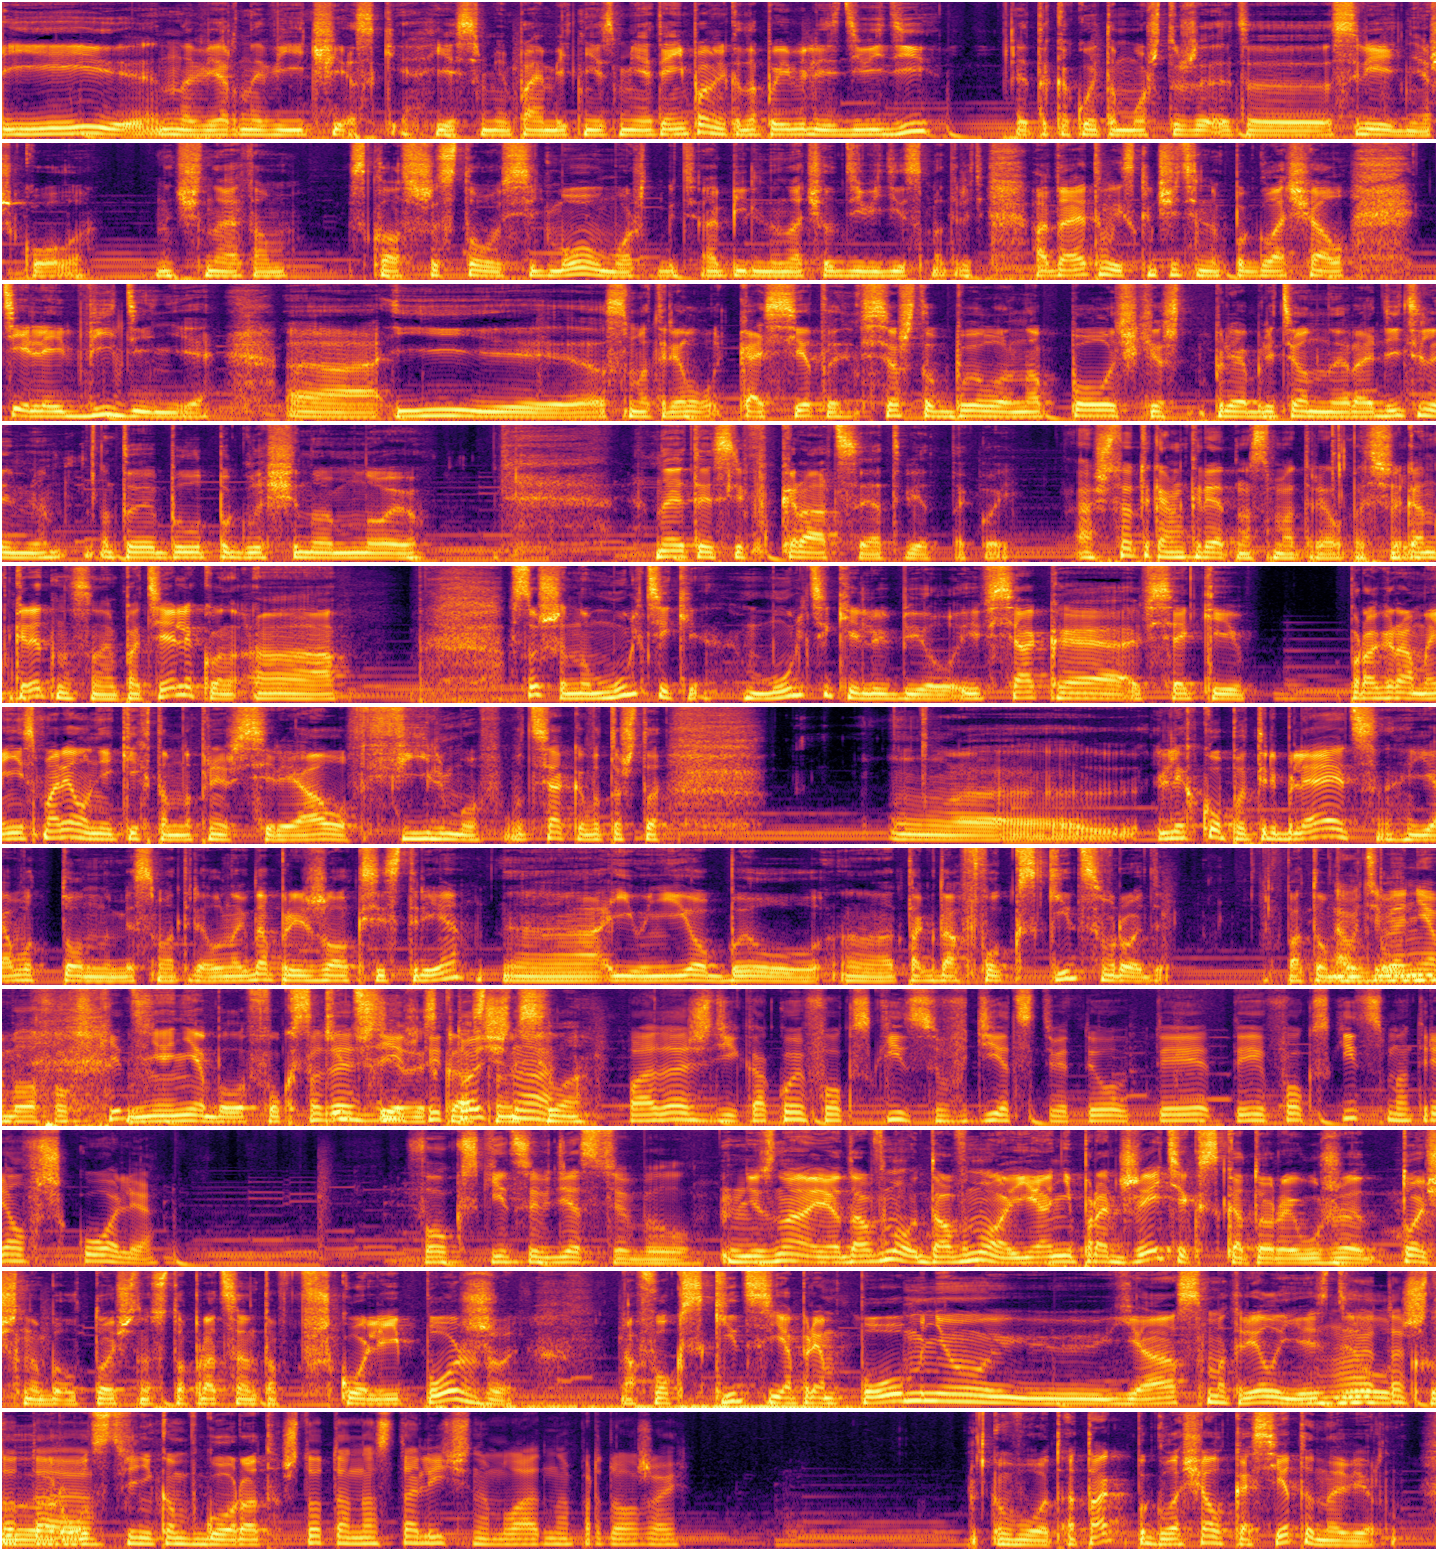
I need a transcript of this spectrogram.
и, наверное, VHS, если мне память не изменяет. Я не помню, когда появились DVD. Это какой-то, может, уже это средняя школа. Начиная там с класса 6-7, может быть, обильно начал DVD смотреть, а до этого исключительно поглощал телевидение э, и смотрел кассеты. Все, что было на полочке, приобретенное родителями, то было поглощено мною. Но это если вкратце ответ такой. А что ты конкретно смотрел по телеку? Конкретно по телеку? А, слушай, ну мультики, мультики любил и всякое, всякие программы. Я не смотрел никаких там, например, сериалов, фильмов, вот всякое вот то, что э, легко потребляется. Я вот тоннами смотрел. Иногда приезжал к сестре, э, и у нее был э, тогда Fox Kids вроде. Потом а у тебя был... не было Fox Kids? У меня не было Fox Подожди, Kids, ты точно... Села. Подожди, какой Fox Kids в детстве? Ты, ты, ты Fox Kids смотрел в школе. Fox Kids и в детстве был. Не знаю, я давно, давно. Я не про Jetix, который уже точно был, точно 100% в школе и позже. А Fox Kids я прям помню, я смотрел, ездил ну, это к родственникам в город. Что-то на столичном, ладно, продолжай. Вот, а так поглощал кассеты, наверное.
